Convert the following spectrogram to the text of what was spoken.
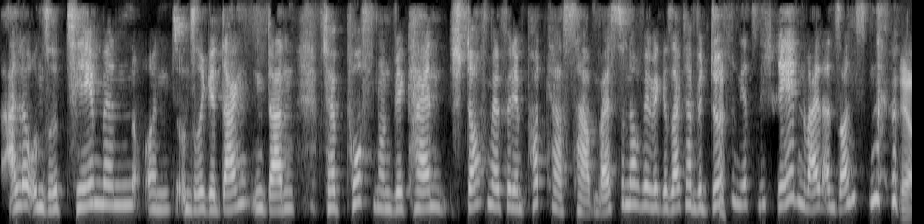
alle unsere Themen und unsere Gedanken dann verpuffen und wir keinen Stoff mehr für den Podcast haben. Weißt du noch, wie wir gesagt haben, wir dürfen jetzt nicht reden, weil ansonsten Ja,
